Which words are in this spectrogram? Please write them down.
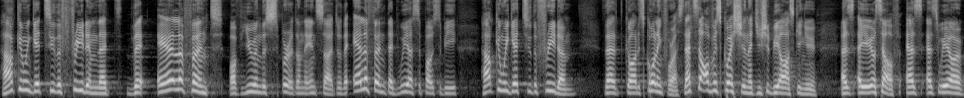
how can we get to the freedom that the elephant of you and the spirit on the inside, or the elephant that we are supposed to be, how can we get to the freedom that God is calling for us? That's the obvious question that you should be asking you as uh, yourself as, as we are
